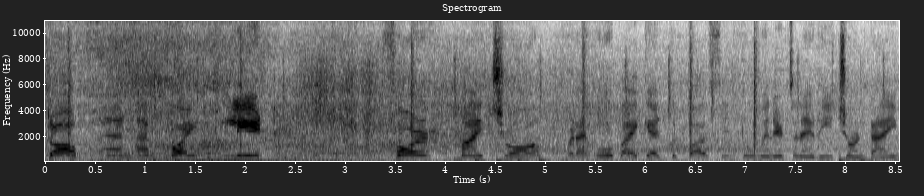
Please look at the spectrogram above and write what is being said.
Stopped and I'm quite late for my job but I hope I get the bus in 2 minutes and I reach on time.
